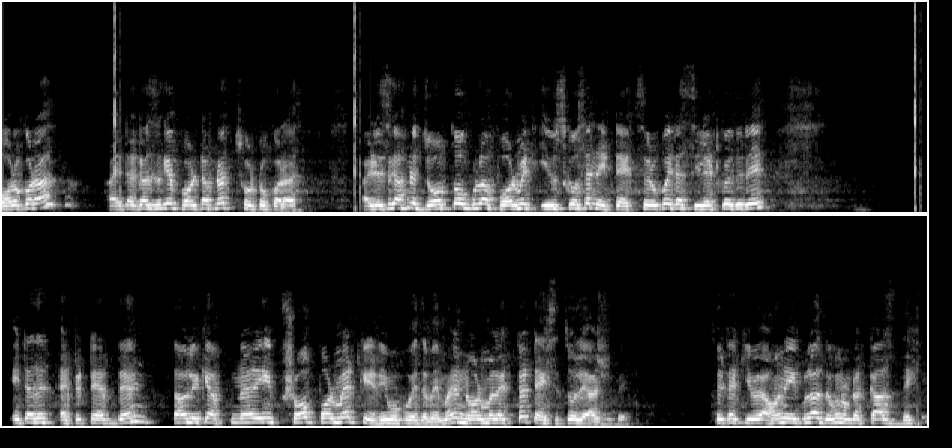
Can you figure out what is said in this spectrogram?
বড় করা? আর এটা কাজ থেকে ফন্ট আপনার ছোট করা। আর এটা থেকে আপনি যতগুলো ফরম্যাট ইউজ করছেন, এই ট্যাক্সের উপর এটা সিলেক্ট করে দিলে এটাতে একটা ট্যাব দেন, তাহলে কি আপনার এই সব ফরম্যাট কি রিমুভ হয়ে যাবে। মানে নর্মাল একটা ট্যাক্সে চলে আসবে। সেটা কি এখন এইগুলা যখন আমরা কাজ দেখি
